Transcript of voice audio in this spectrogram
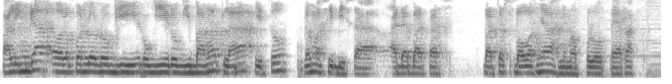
paling nggak walaupun lo rugi rugi rugi banget lah itu lo masih bisa ada batas batas bawahnya lah 50 perak.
